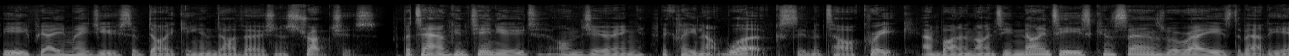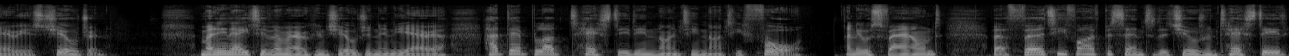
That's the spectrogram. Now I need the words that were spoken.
the EPA made use of diking and diversion structures. The town continued on during the clean-up works in the Tar Creek, and by the 1990s, concerns were raised about the area's children. Many Native American children in the area had their blood tested in 1994, and it was found that 35% of the children tested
